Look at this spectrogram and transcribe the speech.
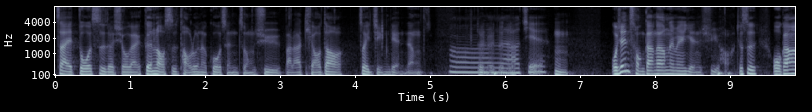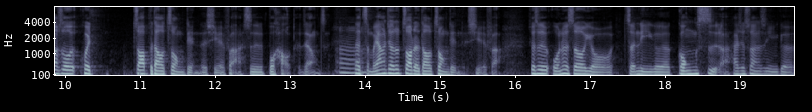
在多次的修改、跟老师讨论的过程中去把它调到最经典这样子。嗯，对对对，了解。嗯，我先从刚刚那边延续好了，就是我刚刚说会。抓不到重点的写法是不好的，这样子。嗯。那怎么样叫做抓得到重点的写法？就是我那时候有整理一个公式啦，它就算是一个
